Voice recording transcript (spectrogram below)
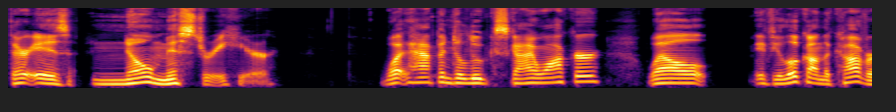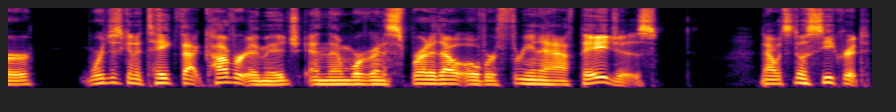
There is no mystery here. What happened to Luke Skywalker? Well, if you look on the cover, we're just going to take that cover image and then we're going to spread it out over three and a half pages. Now, it's no secret.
